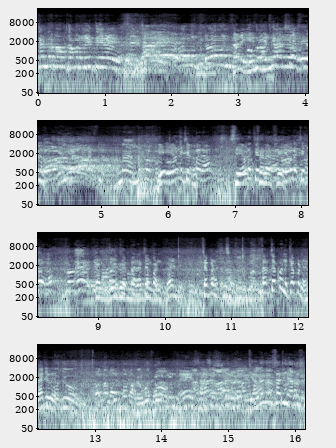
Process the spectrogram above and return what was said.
చంద్రబాబు నీతి డౌన్, డౌన్, ఏమైనా చెప్పారా? ఏమైనా చెప్పారా? ఏమైనా చెప్పారా? చెప్పారా? చెప్పండి. చెప్పండి. సార్ చెప్పండి చెప్పండి రాజు అరెస్ట్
